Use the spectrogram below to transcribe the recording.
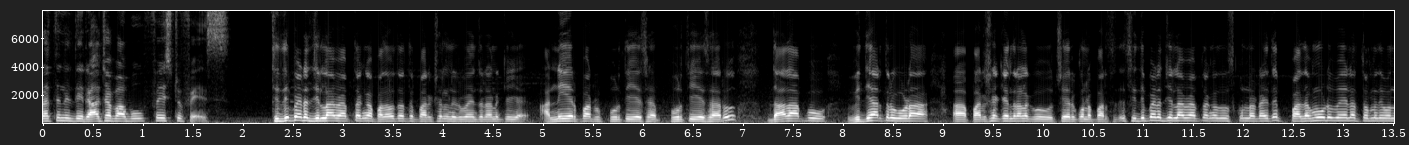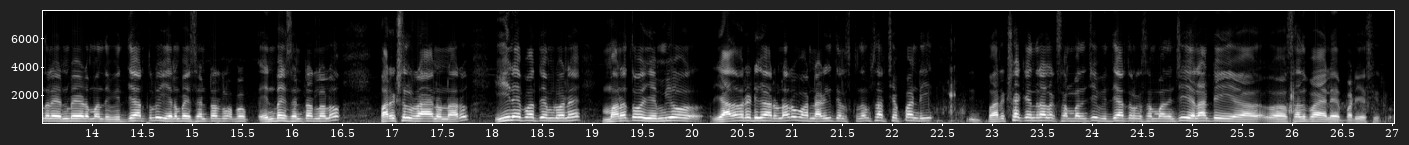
ప్రతినిధి Rajababu face to face. Siddipet జిల్లా వ్యాప్తంగా పదవ తరగతి పరీక్షలు నిర్వహించడానికి అన్ని ఏర్పాట్లు పూర్తి చేశా పూర్తి చేశారు. దాదాపు విద్యార్థులు కూడా పరీక్ష కేంద్రాలకు చేరుకున్న పరిస్థితి. సిద్దిపేట జిల్లా వ్యాప్తంగా చూసుకున్నట్టయితే పదమూడు వేల తొమ్మిది వందల ఎనభై ఏడు మంది విద్యార్థులు ఎనభై సెంటర్ల ఎనభై సెంటర్లలో పరీక్షలు రాయనున్నారు. ఈ నేపథ్యంలోనే మనతో ఎంఈఓ యాదవరెడ్డి గారు ఉన్నారు. వారిని అడిగి తెలుసుకుందాం. సార్ చెప్పండి. పరీక్షా కేంద్రాలకు సంబంధించి విద్యార్థులకు సంబంధించి ఎలాంటి సదుపాయాలు ఏర్పాటు చేసారు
